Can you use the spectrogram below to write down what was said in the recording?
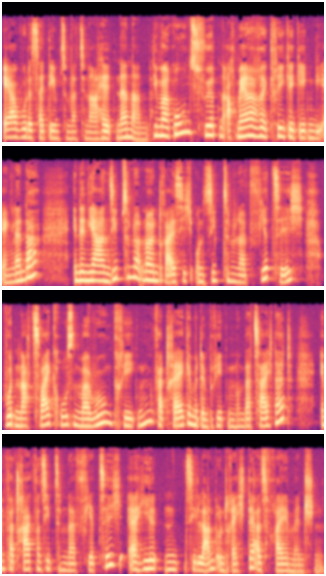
er wurde seitdem zum Nationalhelden ernannt. Die Maroons führten auch mehrere Kriege gegen die Engländer. In den Jahren 1739 und 1740 wurden nach zwei großen Maroon-Kriegen Verträge mit den Briten unterzeichnet. Im Vertrag von 1740 erhielten sie Land und Rechte als freie Menschen.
